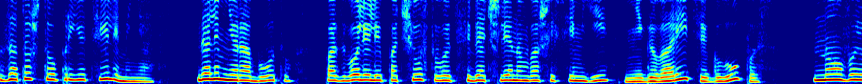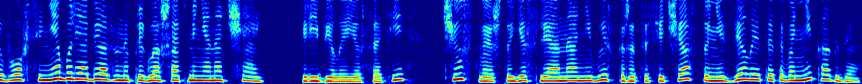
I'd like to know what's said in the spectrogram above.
«За то, что приютили меня, дали мне работу, позволили почувствовать себя членом вашей семьи. Не говорите глупость. Но вы вовсе не были обязаны приглашать меня на чай», — перебила ее Софи, чувствуя, что если она не выскажется сейчас, то не сделает этого никогда.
